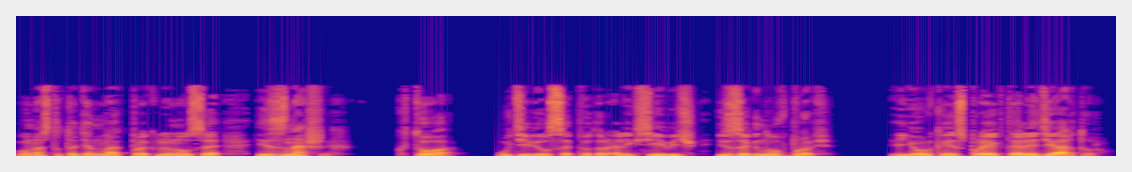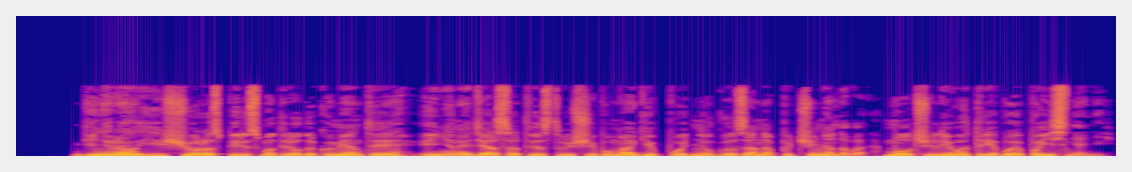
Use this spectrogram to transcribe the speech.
«У нас тут один маг проклюнулся из наших». «Кто?» — удивился Петр Алексеевич, изогнув бровь. «Юрка из проекта «Леди Артур». Генерал еще раз пересмотрел документы и, не найдя соответствующей бумаги, поднял глаза на подчиненного, молчаливо требуя пояснений.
